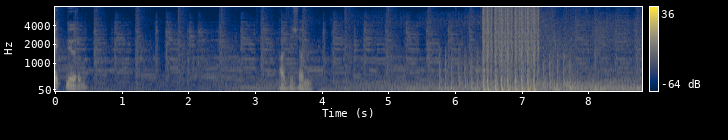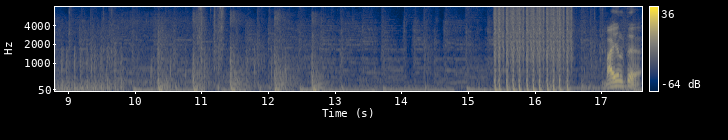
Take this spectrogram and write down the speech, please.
Bekliyorum. Hadi canım. Bayıldı.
